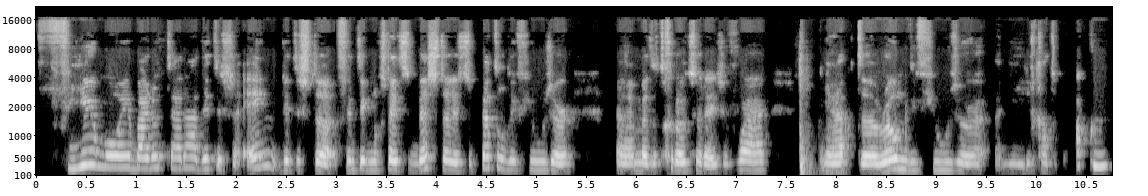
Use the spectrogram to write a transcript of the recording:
vier mooie bij doTERRA. Dit is er één. Dit is de, vind ik nog steeds de beste. Dit is de petal diffuser met het grootste reservoir. Je hebt de Rome diffuser, die gaat op accu.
